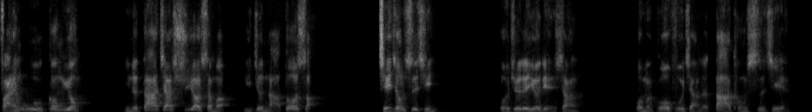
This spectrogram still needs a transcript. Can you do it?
凡物公用。你的大家需要什么，你就拿多少。这种事情，我觉得有点像我们国父讲的大同世界，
